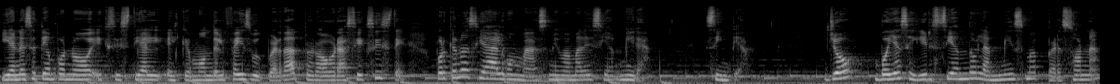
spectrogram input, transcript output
Y en ese tiempo no existía el, quemón del Facebook, ¿verdad? Pero ahora sí existe. ¿Por qué no hacía algo más? Mi mamá decía, mira, Cintia, yo voy a seguir siendo la misma persona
